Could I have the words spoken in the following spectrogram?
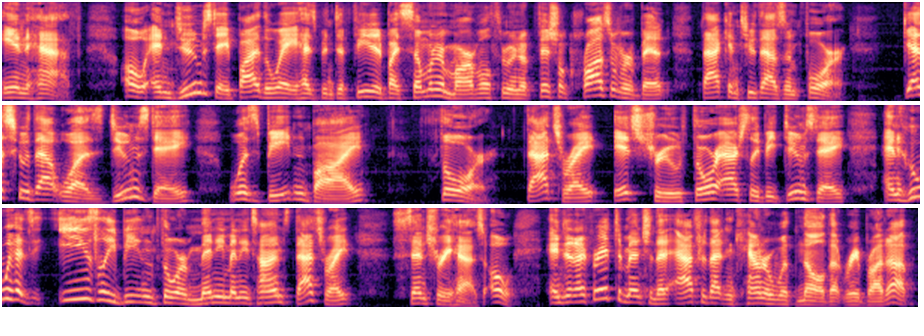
in half. Oh, and Doomsday, by the way, has been defeated by someone in Marvel through an official crossover event back in 2004. Guess who that was? Doomsday was beaten by Thor. That's right, it's true. Thor actually beat Doomsday. And who has easily beaten Thor many, many times? That's right, Sentry has. Oh, and did I forget to mention that after that encounter with Knull that Ray brought up,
